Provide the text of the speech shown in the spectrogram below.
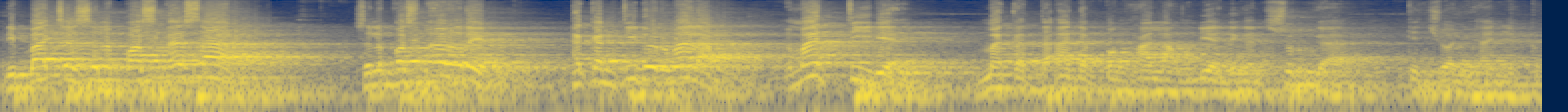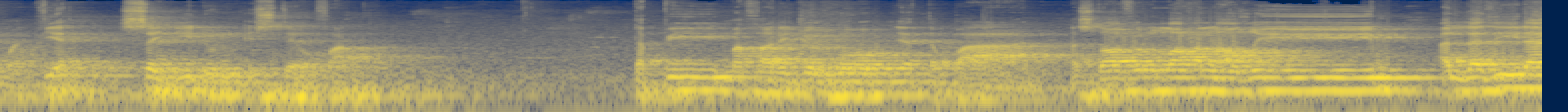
Dibaca selepas asar selepas maghrib akan tidur malam mati dia maka tak ada penghalang dia dengan surga kecuali hanya kematian. Sayyidul istighfar. Tapi makharijul hurufnya tepat astaghfirullahalazim. Alladzi la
